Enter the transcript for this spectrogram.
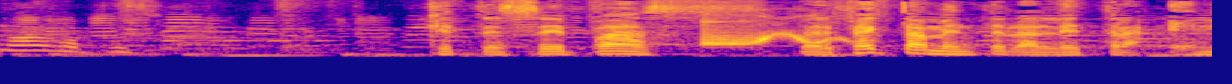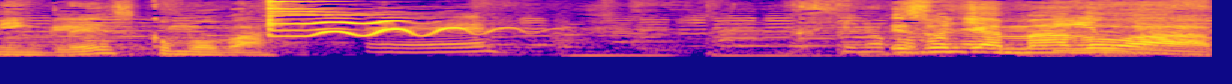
cómo hago? Pues, que te sepas perfectamente la letra en inglés, cómo va. Eh, Es ¿cómo un la llamado a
